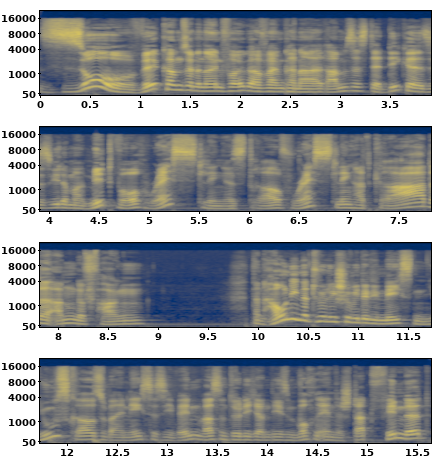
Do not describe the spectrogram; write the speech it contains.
So, willkommen zu einer neuen Folge auf meinem Kanal Ramses der Dicke. Es ist wieder mal Mittwoch. Wrestling ist drauf. Wrestling hat gerade angefangen. Dann hauen die natürlich schon wieder die nächsten News raus über ein nächstes Event, was natürlich an diesem Wochenende stattfindet.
